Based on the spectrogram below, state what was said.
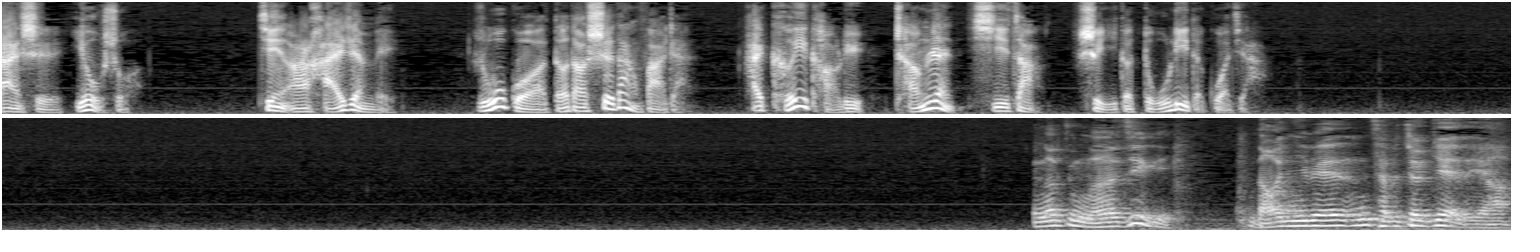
但是又说，进而还认为，如果得到适当发展，还可以考虑承认西藏是一个独立的国家。我中央这个到那边才不交接的呀，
